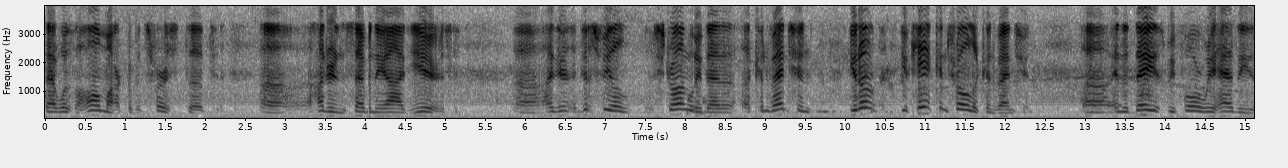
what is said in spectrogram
that was the hallmark of its first uh, uh, 170 odd years. Uh, I ju- just feel strongly that a, a convention, you don't, you can't control a convention. Uh, in the days before we had these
